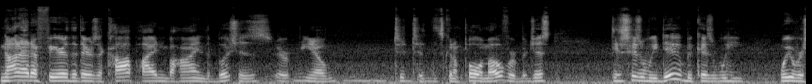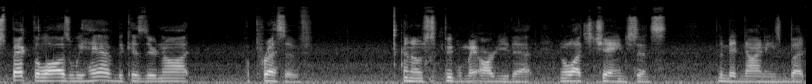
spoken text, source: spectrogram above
not out of fear that there's a cop hiding behind the bushes, or you know, to, to, that's going to pull them over, but just just because we do, because we we respect the laws we have because they're not oppressive. I know some people may argue that, and a lot's changed since the mid '90s, but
